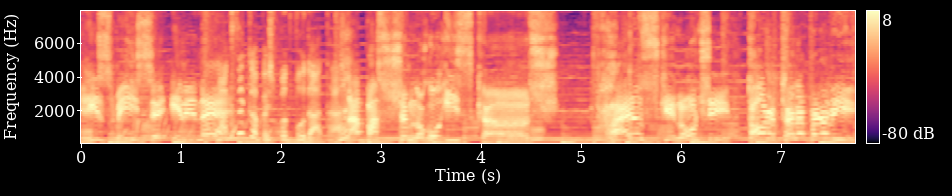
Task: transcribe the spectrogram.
Измий се или не. Как се къпеш под водата? На бас ще много искаш. Френски научи, торта направи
